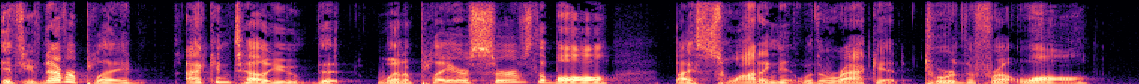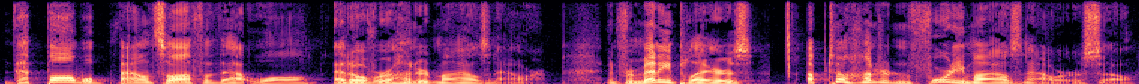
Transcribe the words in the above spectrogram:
If you've never played, I can tell you that when a player serves the ball by swatting it with a racket toward the front wall, that ball will bounce off of that wall at over 100 miles an hour. And for many players, up to 140 miles an hour or so.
